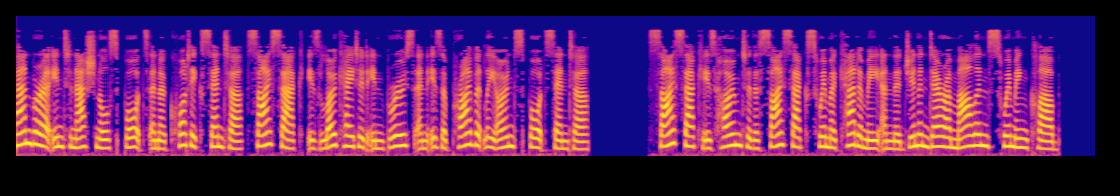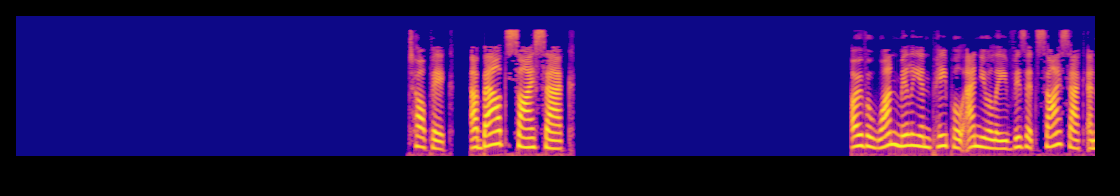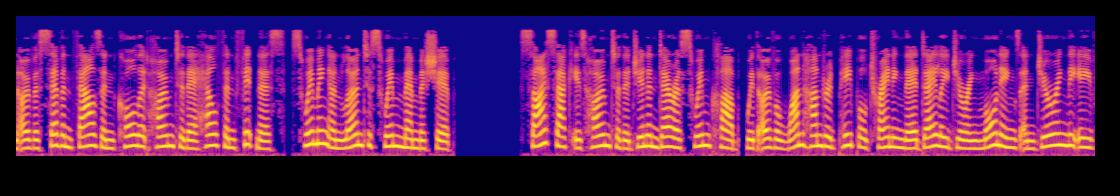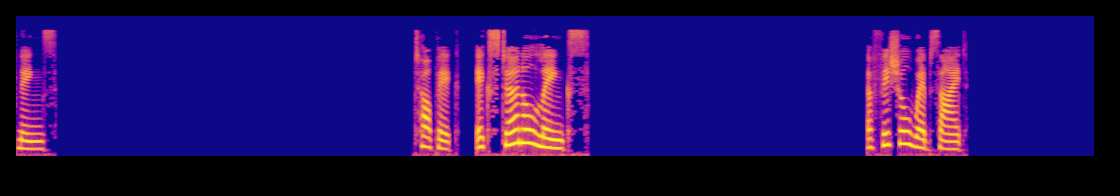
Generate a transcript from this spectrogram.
Canberra International Sports and Aquatic Centre is located in Bruce and is a privately owned sports centre. CISAC is home to the CISAC Swim Academy and the Ginninderra Marlins Swimming Club. About CISAC Over 1 million people annually visit CISAC and over 7,000 call it home to their health and fitness, swimming and learn to swim membership. CISAC is home to the Ginninderra Swim Club, with over 100 people training there daily during mornings and during the evenings. Topic: External links Official website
